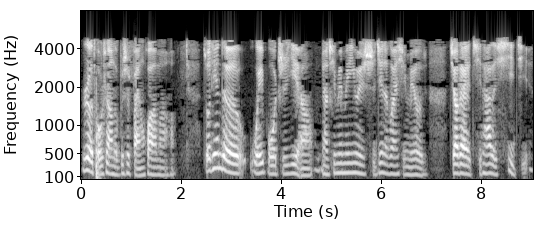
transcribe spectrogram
热头上的不是《繁花》吗？哈，昨天的微博之夜啊，雅琪妹妹因为时间的关系没有交代其他的细节，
